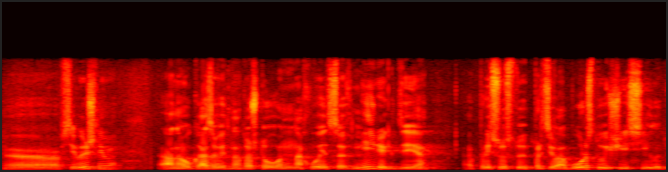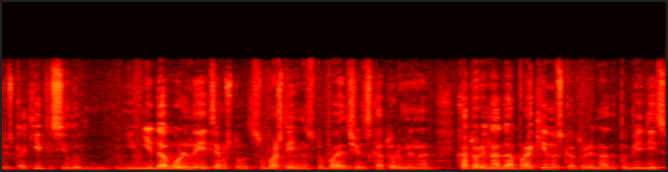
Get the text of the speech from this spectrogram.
э, Всевышнего – она указывает на то, что он находится в мире, где присутствуют противоборствующие силы, то есть какие-то силы недовольные тем, что вот освобождение наступает, через которыми, которые надо опрокинуть, которые надо победить.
